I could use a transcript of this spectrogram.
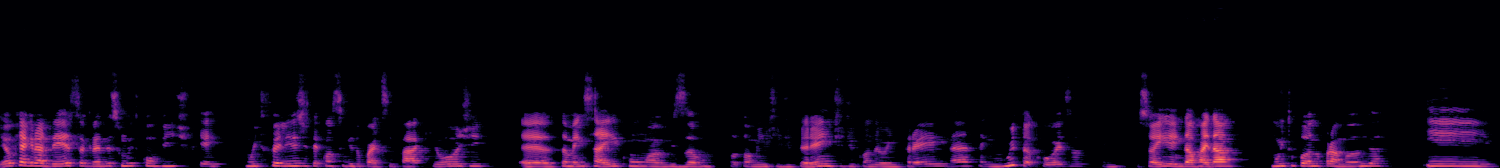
Eu que agradeço, agradeço muito o convite, fiquei muito feliz de ter conseguido participar aqui hoje. É, também saí com uma visão totalmente diferente de quando eu entrei, né? Tem muita coisa, tem... isso aí ainda vai dar muito pano para manga. E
